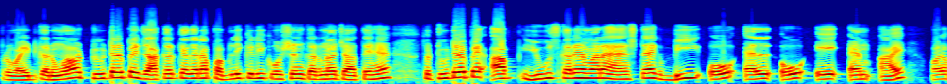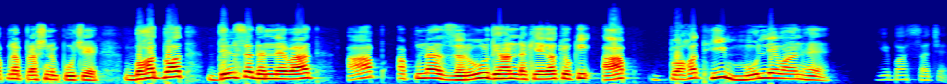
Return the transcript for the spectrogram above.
प्रोवाइड करूँगा। और ट्विटर पे जाकर के अगर आप पब्लिकली क्वेश्चन करना चाहते हैं तो ट्विटर पे आप यूज़ करें हमारा hashtag B O L O A M I और अपना प्रश्न पूछे। बहुत बहुत दिल से धन्यवाद। आप अपना ज़रूर ध्यान रखिएगा, क्योंकि आप बहुत ही मूल्यवान हैं। ये बात सच है।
